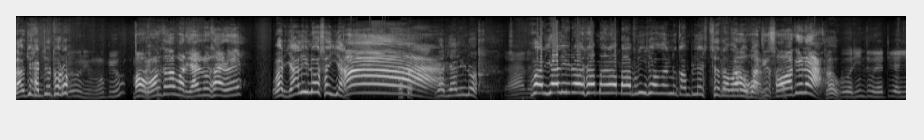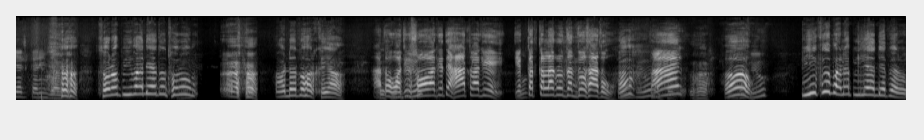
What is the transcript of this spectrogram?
લાવજે હટજો થોડો. હું પીવું? મારો રોણ સગા વરિયાળી નો સાહેબ વરિયાળી નો છે યાર. હા વરિયાળી નો ને વરિયાળી નો છે મારા બાપની છોકરી કમ્પ્લીટ છે તમારો હજી સો વાગે ને? હાઉ. હેટી અહીંયા જ કરી જાવ થોડો પીવા દે તો થોડો અડે તો હરખે આવે. આ તો હજી સો વાગે તે સાત વાગે. એક જ કલાકનો ધંધો સાતો હા હા હા? પીવું પી કે બના પી લે દે પેરો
